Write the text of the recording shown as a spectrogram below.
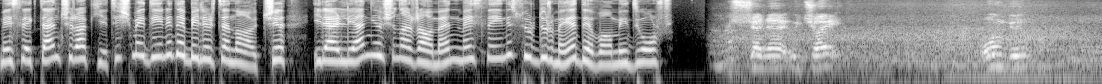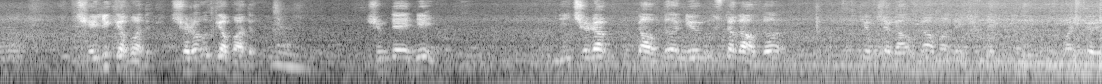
Meslekten çırak yetişmediğini de belirten Ağaççı, ilerleyen yaşına rağmen mesleğini sürdürmeye devam ediyor. 3 sene, 3 ay, 10 gün şeylik yapardık, çıraklık yapardık. Şimdi ni, ni çırak kaldı, ni usta kaldı. Kimse kal, kalmadı şimdi. Başka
